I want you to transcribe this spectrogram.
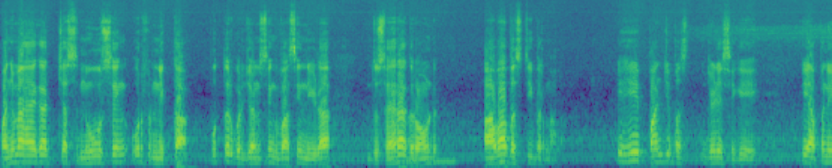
ਪੰਜਵਾਂ ਹੈਗਾ ਜਸਨੂਰ ਸਿੰਘ ਉਰਫ ਨਿੱਕਾ ਪੁੱਤਰ ਗੁਰਜਨ ਸਿੰਘ ਵਾਸੀ ਨੇੜਾ ਦੁਸਹਿਰਾ ਗਰਾਊਂਡ ਆਵਾ ਬਸਤੀ ਬਰਨਾਲਾ। ਇਹ ਪੰਜ ਬਸ ਜਿਹੜੇ ਸੀਗੇ, ਇਹ ਆਪਣੇ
